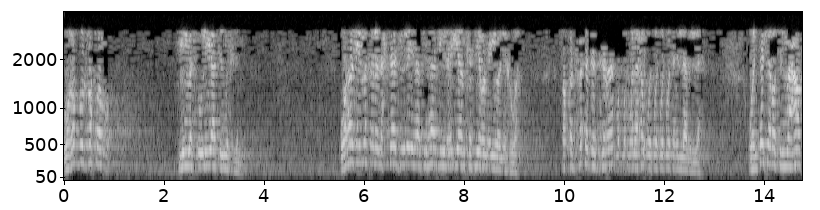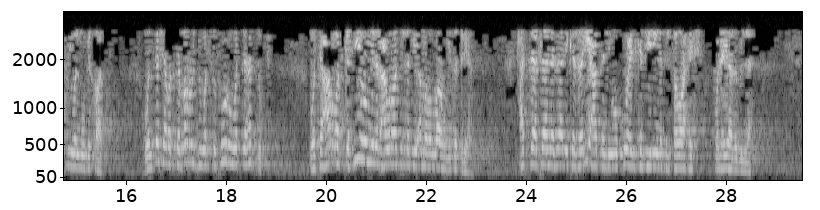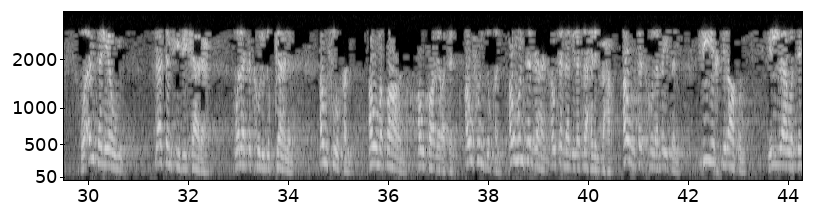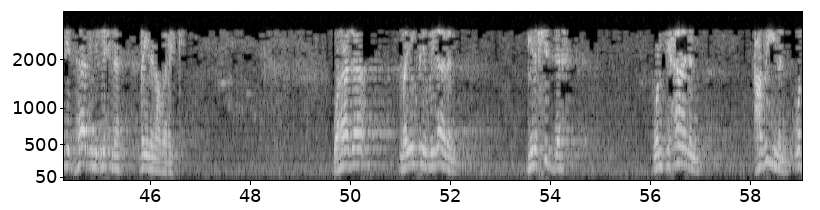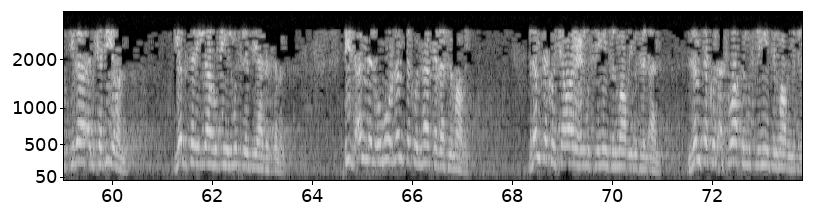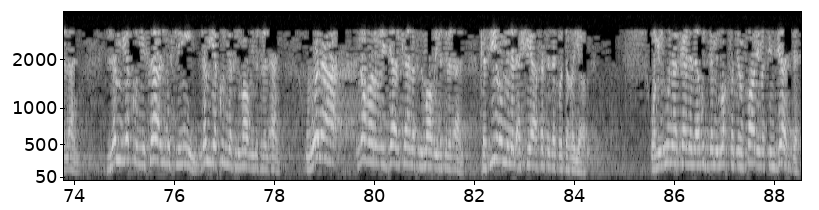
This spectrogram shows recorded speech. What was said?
وغض البصر من مسؤوليات المسلم. وهذه المسألة نحتاج إليها في هذه الأيام كثيرا أيها الإخوة. فقد فتت الزمان ولا حول ولا إلا بالله. وانتشرت المعاصي والموبقات. وانتشر التبرج والسفور والتهتك. وتعرت كثير من العورات التي أمر الله بسترها. حتى كان ذلك ذريعة لوقوع الكثيرين في الفواحش والعياذ بالله. وأنت اليوم لا تمشي في شارع ولا تدخل دكانا أو سوقا أو مطارا أو طائرة أو فندقا أو منتزها أو تذهب إلى ساحل البحر أو تدخل بيتا فيه اختلاط إلا وتجد هذه المحنة بين ناظريك. وهذا ما يلقي ظلالا من الشدة وامتحانا عظيما وابتلاء كبيرا يبتلي الله به المسلم في هذا الزمن. إذ أن الأمور لم تكن هكذا في الماضي. لم تكن شوارع المسلمين في الماضي مثل الآن. لم تكن أسواق المسلمين في الماضي مثل الآن. لم يكن نساء المسلمين لم يكن في الماضي مثل الآن. ولا نظر الرجال كان في الماضي مثل الآن. كثير من الأشياء فسدت وتغيرت. ومن هنا كان لابد من وقفة صارمة جادة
